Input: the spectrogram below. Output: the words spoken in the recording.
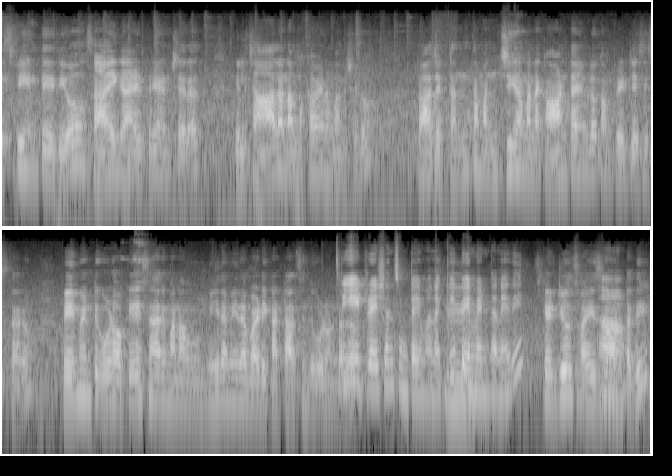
SP interio Sai Gayatri and Sarath వీళ్ళు చాలా నమ్మకమైన మనుషులు. ప్రాజెక్ట్ అంతా మంచిగా మనకు ఆన్ టైంలో కంప్లీట్ చేసి ఇస్తారు. పేమెంట్ కూడా ఒకేసారి మనం మీద మీద పడి కట్టాల్సింది కూడా ఉండదు. ఇటరేషన్స్ ఉంటాయి మనకి పేమెంట్ అనేది. స్కెడ్యూల్స్ వైజ్గా ఉంటుంది.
